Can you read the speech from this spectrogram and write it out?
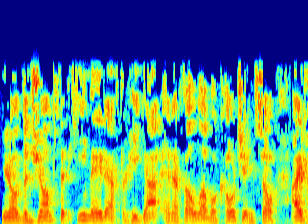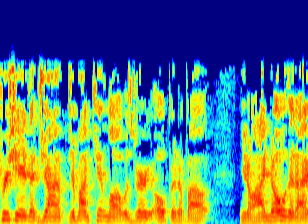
you know, the jumps that he made after he got NFL level coaching. So I appreciate that John Javon Kinlaw was very open about you know, I know that I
